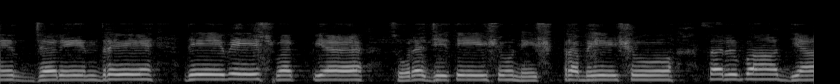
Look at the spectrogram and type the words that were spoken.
निर्जरेन्द्रे देवेष्वप्य सुरजितेषु निष्प्रभेषु सर्वाद्या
